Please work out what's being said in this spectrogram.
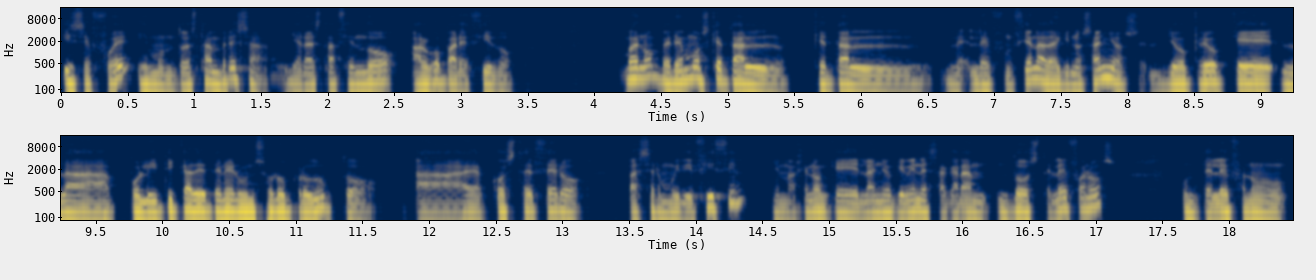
y se fue y montó esta empresa y ahora está haciendo algo parecido. Bueno, veremos qué tal, qué tal le, le funciona de aquí unos años. Yo creo que la política de tener un solo producto a coste cero va a ser muy difícil. Me imagino que el año que viene sacarán dos teléfonos, un teléfono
